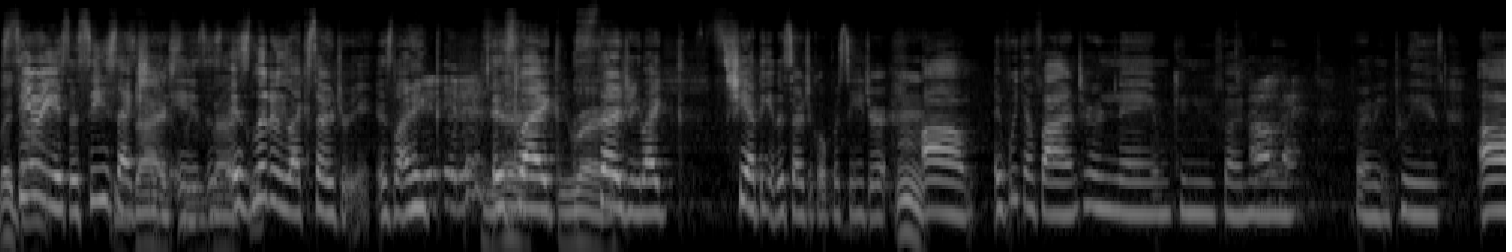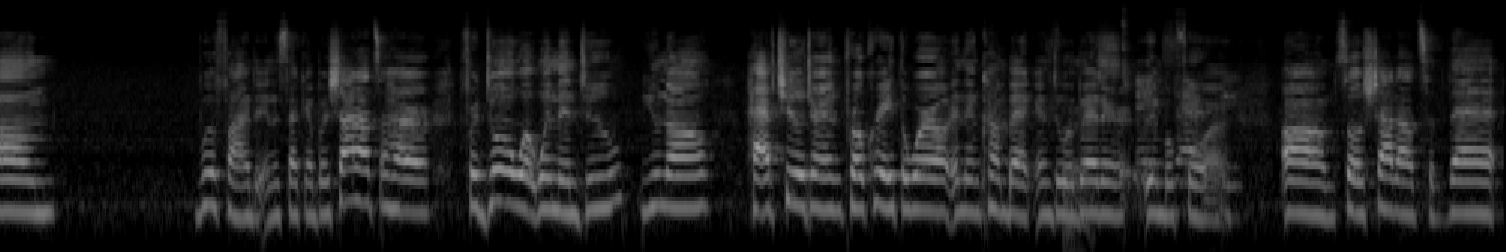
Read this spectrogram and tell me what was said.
They like don't. serious a C-section Exactly, is. It's, it's literally like surgery. It's like It- it is. it's Yeah, like right. surgery. Like she had to get a surgical procedure. Mm. Um, if we can find her name, can you find her name for me, please? Um, we'll find it in a second. But shout out to her for doing what women do. You know, have children, procreate the world, and then come back and do it better than before. Um, so shout out to that.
